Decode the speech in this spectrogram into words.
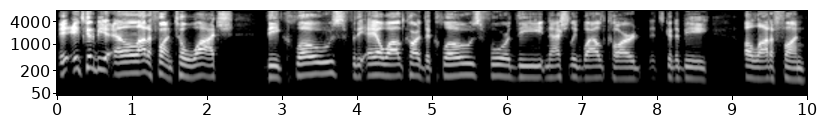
it, it's going to be a lot of fun to watch the close for the AL wild card, the close for the National League wild card. It's going to be a lot of fun.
